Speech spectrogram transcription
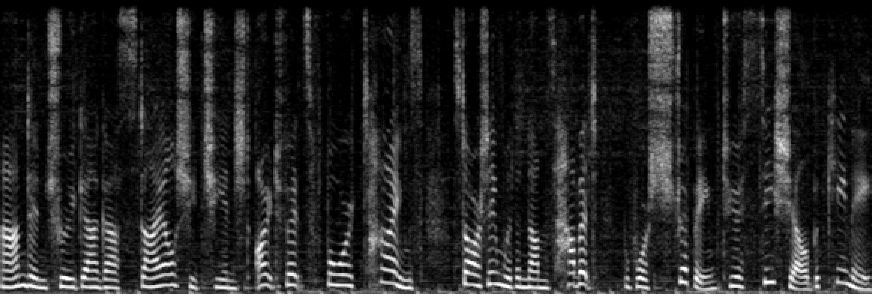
And in true Gaga style, she changed outfits four times, starting with a nun's habit before stripping to a seashell bikini.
